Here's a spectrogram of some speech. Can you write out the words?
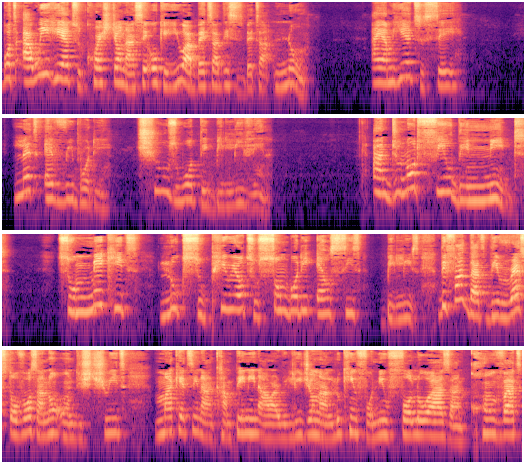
But are we here to question and say, okay, you are better, this is better? No. I am here to say, let everybody choose what they believe in. And do not feel the need to make it look superior to somebody else's beliefs. The fact that the rest of us are not on the street marketing and campaigning our religion and looking for new followers and converts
